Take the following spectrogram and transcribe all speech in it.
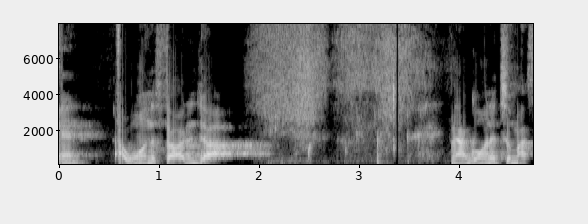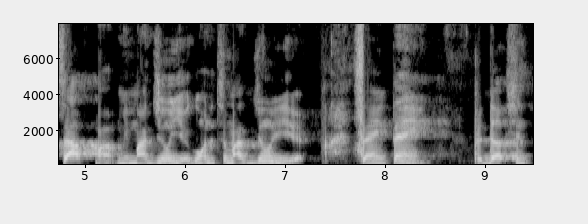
and I won the starting job. Now going into my south, I mean my junior, going into my junior year, same thing. Production,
